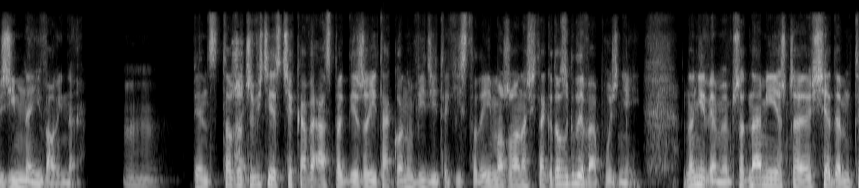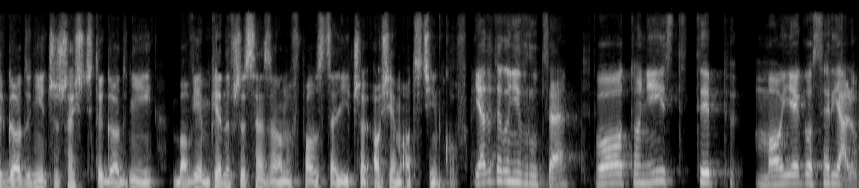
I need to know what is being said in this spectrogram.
zimnej wojny. Mhm. Więc to rzeczywiście jest ciekawy aspekt, jeżeli tak on widzi tę historię i może ona się tak rozgrywa później. No nie wiemy, przed nami jeszcze 7 tygodni czy 6 tygodni, bowiem pierwszy sezon w Polsce liczy 8 odcinków. Ja do tego nie wrócę, bo to nie jest typ mojego serialu.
